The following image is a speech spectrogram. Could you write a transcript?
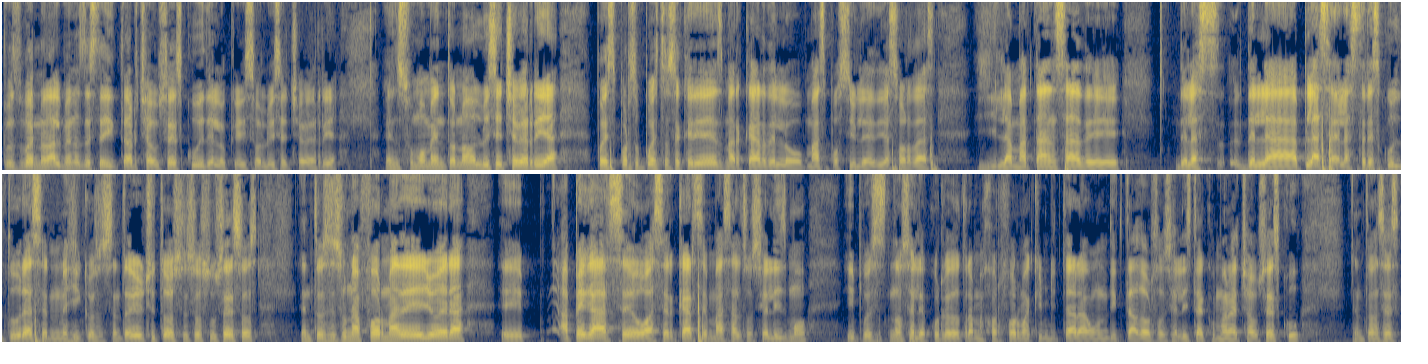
pues bueno, al menos de este dictador Ceausescu y de lo que hizo Luis Echeverría en su momento, ¿no? Luis Echeverría, pues por supuesto se quería desmarcar de lo más posible de Díaz Ordaz y la matanza de, de, las, de la Plaza de las Tres Culturas en México 68 y todos esos sucesos. Entonces una forma de ello era eh, apegarse o acercarse más al socialismo y pues no se le ocurrió de otra mejor forma que invitar a un dictador socialista como era Ceausescu. Entonces,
